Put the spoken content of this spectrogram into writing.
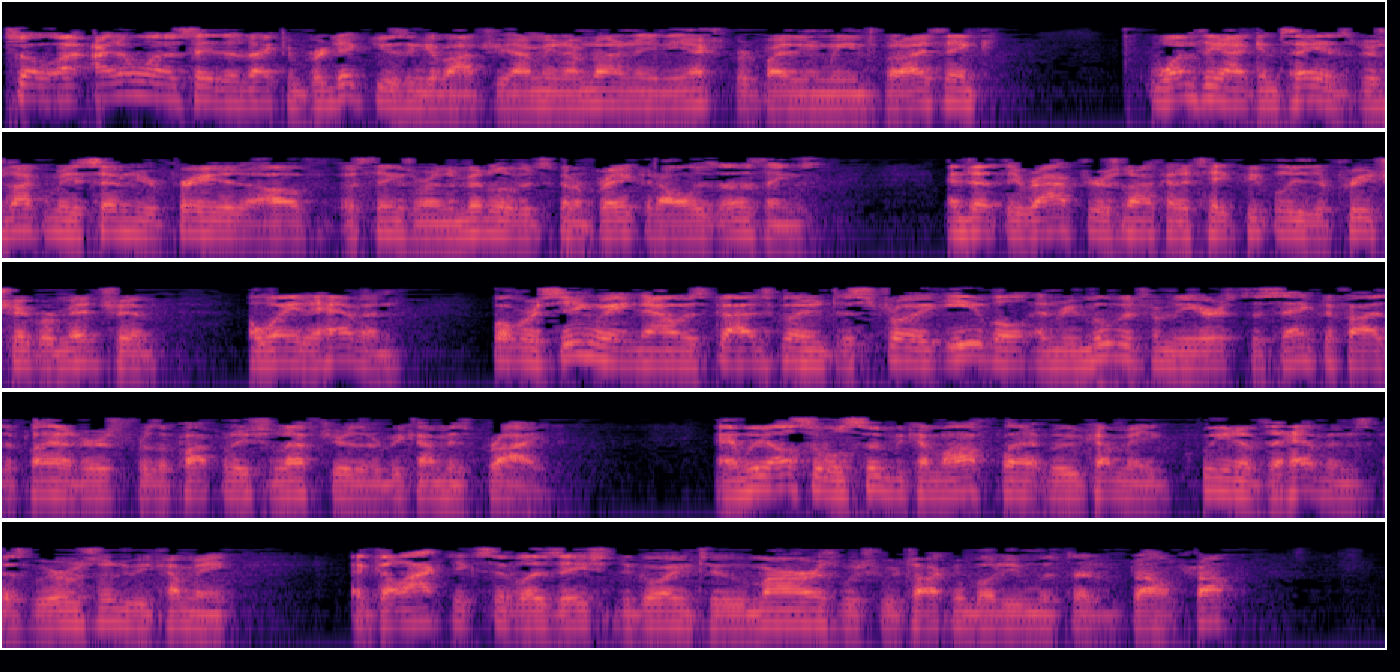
So I, I don't want to say that I can predict using Gematria. I mean, I'm not any expert by any means, but I think one thing I can say is there's not going to be a seven-year period of, of things where in the middle of it's going to break and all these other things, and that the rapture is not going to take people either pre-trib or mid-trib away to heaven what we're seeing right now is God's going to destroy evil and remove it from the earth to sanctify the planet Earth for the population left here that will become His bride. And we also will soon become off planet. We become a queen of the heavens because we're soon to become a, a galactic civilization to going to Mars, which we were talking about even with Donald Trump,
